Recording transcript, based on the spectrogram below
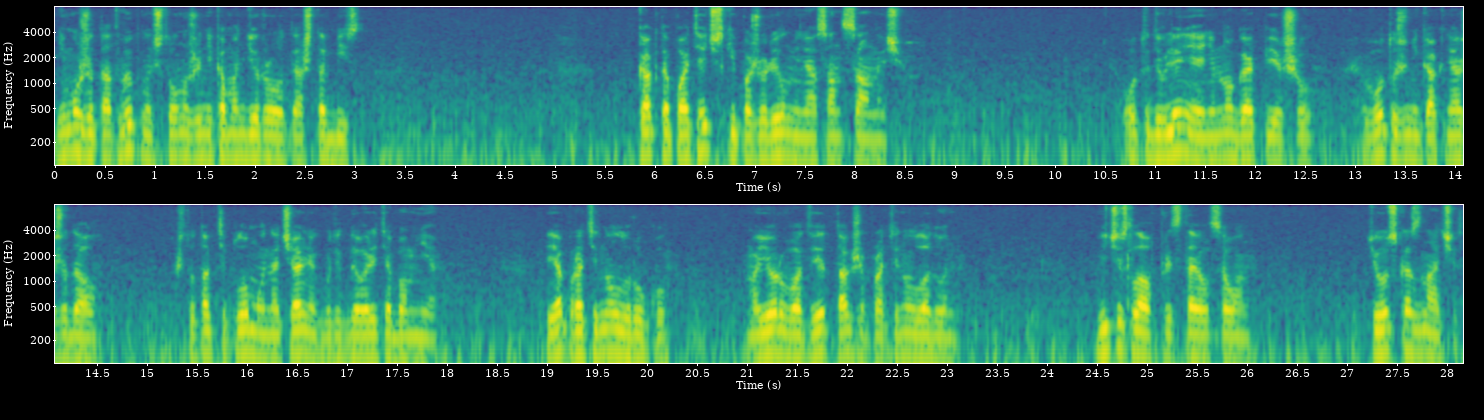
Не может отвыкнуть, что он уже не командир роты, а штабист. Как-то по-отечески пожурил меня Сан Саныч. От удивления я немного опешил. Вот уже никак не ожидал, что так тепло мой начальник будет говорить обо мне. Я протянул руку. Майор в ответ также протянул ладонь. Вячеслав представился он. Тёзка, значит.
